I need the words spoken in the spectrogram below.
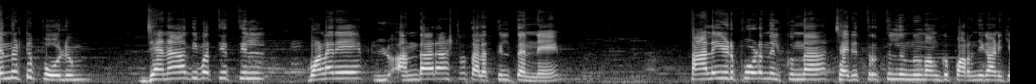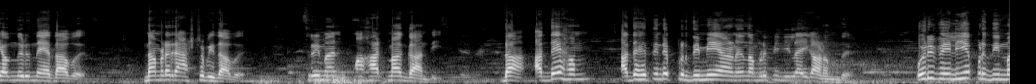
എന്നിട്ട് പോലും ജനാധിപത്യത്തിൽ വളരെ അന്താരാഷ്ട്ര തലത്തിൽ തന്നെ തലയെടുപ്പോടെ നിൽക്കുന്ന ചരിത്രത്തിൽ നിന്ന് നമുക്ക് പറഞ്ഞു കാണിക്കാവുന്ന ഒരു നേതാവ് നമ്മുടെ രാഷ്ട്രപിതാവ് ശ്രീമാൻ മഹാത്മാഗാന്ധി. ദാ അദ്ദേഹം അദ്ദേഹത്തിന്റെ പ്രതിമയാണ് നമ്മൾ പിന്നിലായി കാണുന്നത്. ഒരു വലിയ പ്രതിമ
